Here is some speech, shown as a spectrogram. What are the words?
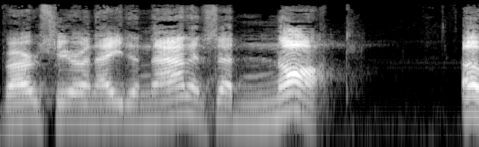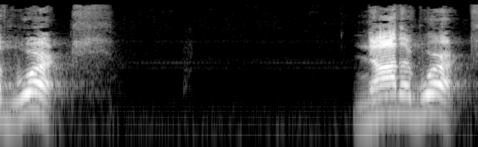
verse here in 8 and 9 and said, Not of works not of works.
